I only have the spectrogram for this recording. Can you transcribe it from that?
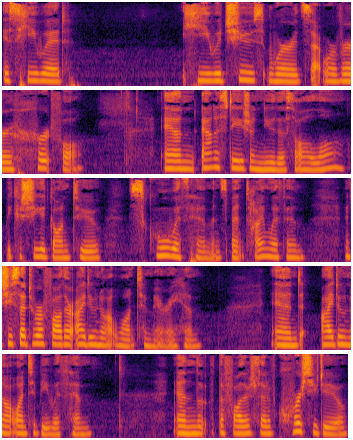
is he would he would choose words that were very hurtful. And Anastasia knew this all along because she had gone to school with him and spent time with him. And she said to her father, I do not want to marry him. And I do not want to be with him. And the, the father said, Of course you do.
